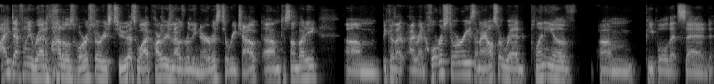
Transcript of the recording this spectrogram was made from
I definitely read a lot of those horror stories too. That's why part of the reason I was really nervous to reach out um, to somebody um, because I, I read horror stories and I also read plenty of um, people that said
